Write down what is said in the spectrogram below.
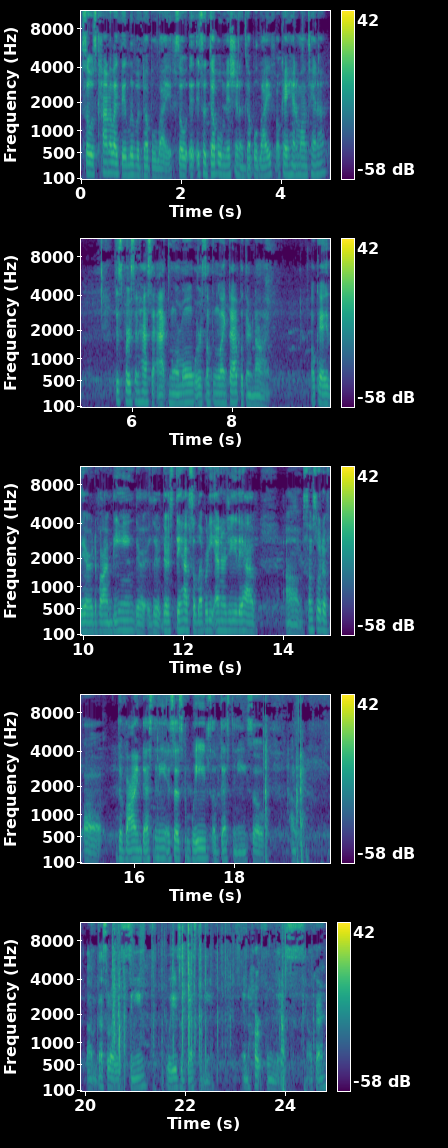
So it's kind of like they live a double life. So it's a double mission, a double life. Okay, Hannah Montana. This person has to act normal or something like that, but they're not. Okay, they're a divine being. They're, they're, they're they have celebrity energy. They have um, some sort of uh, divine destiny. It says waves of destiny. So um, um, that's what I was seeing. Waves of destiny and heartfulness. Okay.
